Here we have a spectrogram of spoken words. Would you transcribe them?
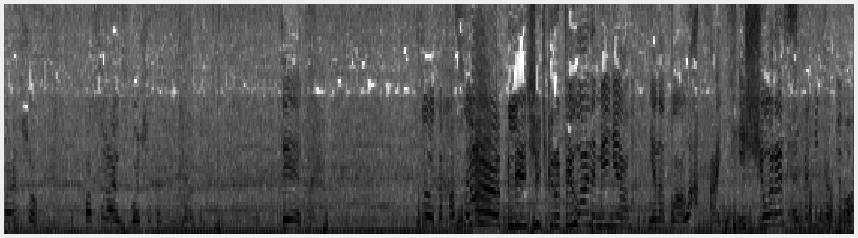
Хорошо. Постараюсь больше так не делать. Так. Все, это последнее. А, блин, чуть крапива на меня не напала. Ай, еще раз. Это не капила.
